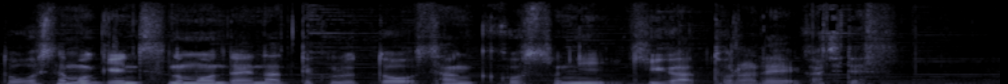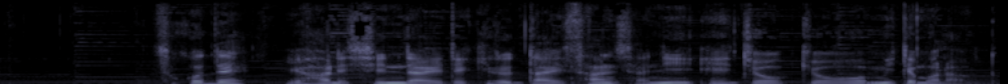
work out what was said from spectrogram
どうしても現実の問題になってくるとサンクコストに気が取られがちです。そこでやはり信頼できる第三者に状況を見てもらうと。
